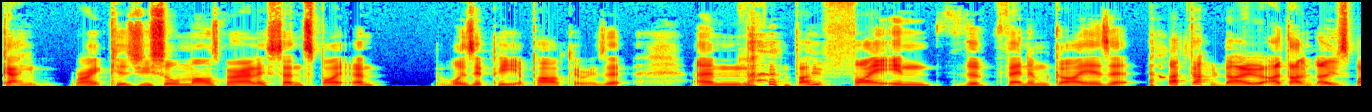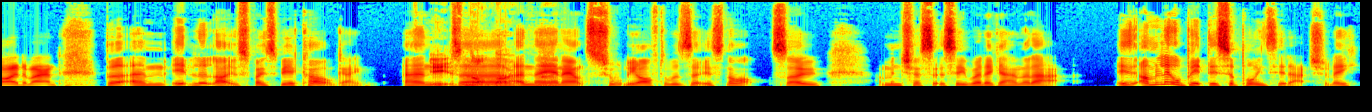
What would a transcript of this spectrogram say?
game, right? Because you saw Miles Morales and Spider, um, what is it, Peter Parker? Is it? Um, both fighting the Venom guy. Is it? I don't know. I don't know Spider-Man, but um, it looked like it was supposed to be a co-op game. And, It's not, uh, though, and they no. announced shortly afterwards that it's not. So I'm interested to see where they're going with that. I'm a little bit disappointed, actually.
